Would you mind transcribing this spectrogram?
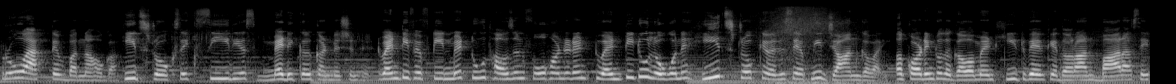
प्रोएक्टिव बनना होगा। हीट स्ट्रोक्स एक सीरियस मेडिकल कंडीशन है। 2015 में 2422 लोगों ने हीट स्ट्रोक की वजह से अपनी जान गंवाई। According to the government heat wave के दौरान 12 से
